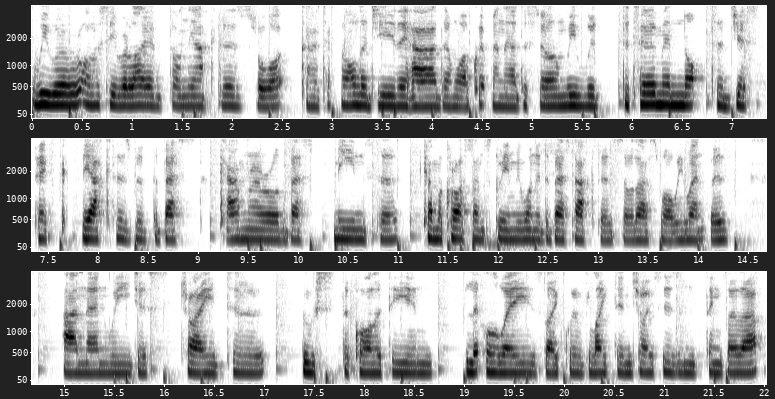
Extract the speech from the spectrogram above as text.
We were obviously reliant on the actors for what kind of technology they had and what equipment they had to film. We were determined not to just pick the actors with the best camera or the best means to come across on screen. We wanted the best actors, so that's what we went with. And then we just tried to boost the quality in little ways, like with lighting choices and things like that.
